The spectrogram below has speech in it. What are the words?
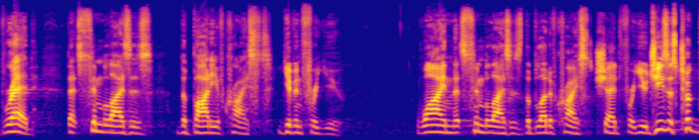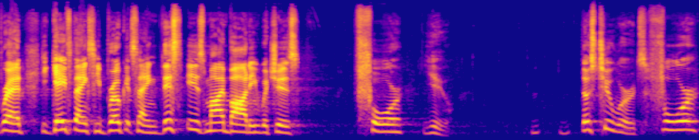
Bread that symbolizes the body of Christ given for you. Wine that symbolizes the blood of Christ shed for you. Jesus took bread, he gave thanks, he broke it, saying, This is my body, which is for you. Those two words, for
